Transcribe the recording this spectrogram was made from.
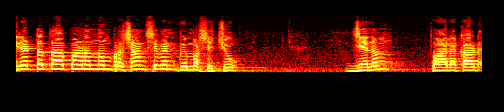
ഇരട്ടത്താപ്പാണെന്നും പ്രശാന്ത് ശിവൻ വിമർശിച്ചു. ജനം പാലക്കാട്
